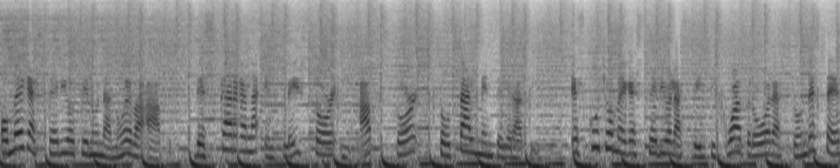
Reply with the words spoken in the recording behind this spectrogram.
Omega Stereo tiene una nueva app. Descárgala en Play Store y App Store totalmente gratis. Escucha Omega Stereo las 24 horas donde estés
